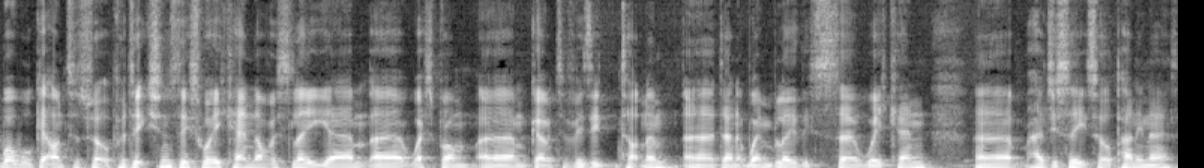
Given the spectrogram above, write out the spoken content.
well, we'll get on to sort of predictions this weekend. Obviously, um, uh, West Brom um, going to visit Tottenham uh, down at Wembley this uh, weekend. Uh, how do you see it sort of panning out?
